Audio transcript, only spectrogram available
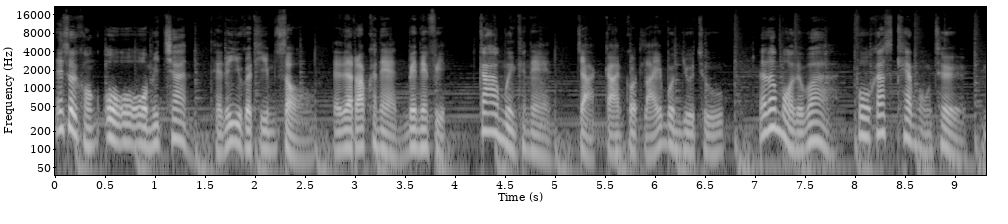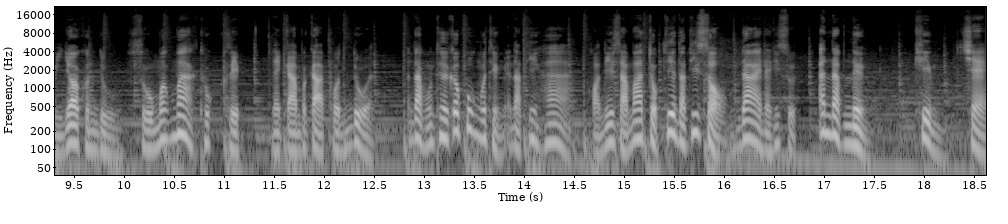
ในส่วนของ OOO Mission เธอได้อยู่กับทีม 2 และได้รับคะแนน Benefit 90,000 คะแนน จากการกดไลค์บน YouTube และต้องบอกเลยว่าโฟกัสแคมของเธอมียอดคนดูสูงมาก ๆ ทุกคลิป ในการประกาศผลด่วน อันดับของเธอก็พุ่งมาถึงอันดับที่ 5 ก่อนที่สามารถจบที่อันดับที่ 2 ได้ในที่สุด อันดับ 1 คิมแชฮ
